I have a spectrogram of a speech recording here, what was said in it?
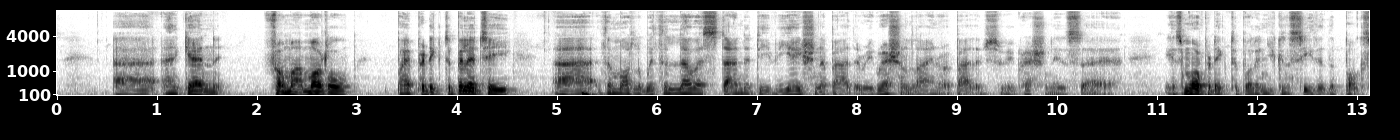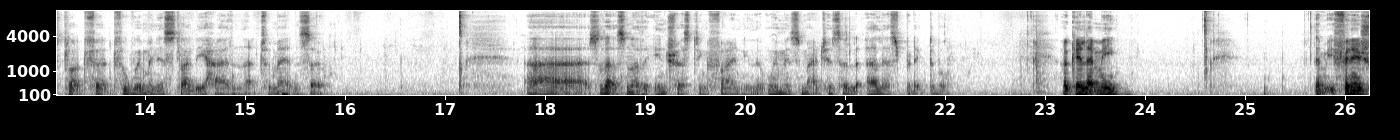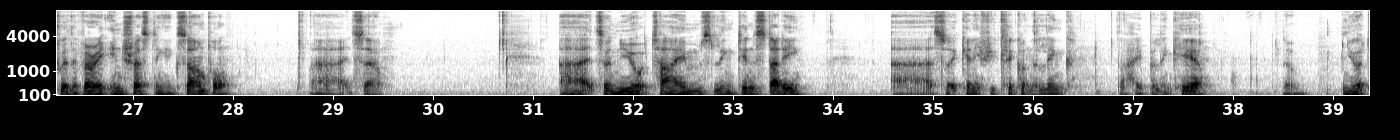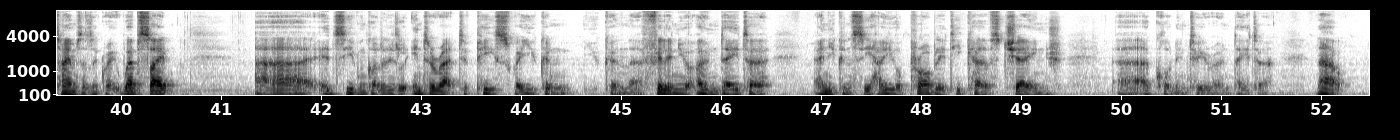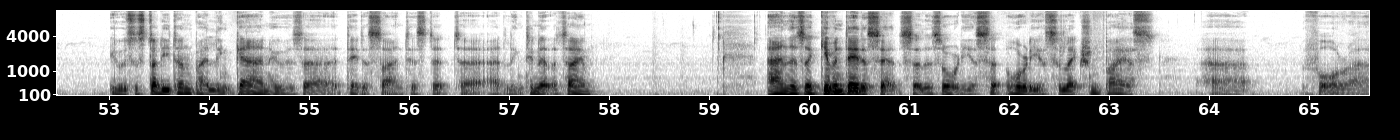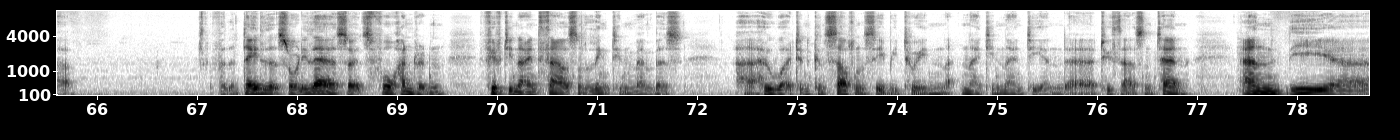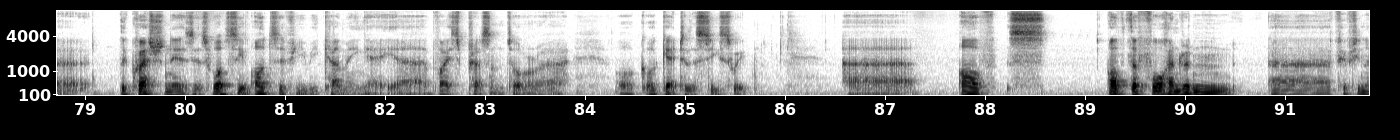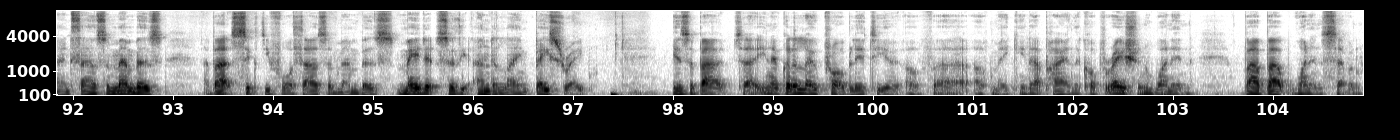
Uh, again, from our model, by predictability, uh, the model with the lowest standard deviation about the regression line or about the regression is uh, is more predictable, and you can see that the box plot for, for women is slightly higher than that for men. So, uh, so that's another interesting finding that women's matches are, are less predictable. Okay, let me let me finish with a very interesting example. Uh, it's a uh, it's a New York Times LinkedIn study. Uh, so again, if you click on the link, the hyperlink here, the New York Times has a great website. Uh, it's even got a little interactive piece where you can you can uh, fill in your own data, and you can see how your probability curves change uh, according to your own data. Now, it was a study done by Link Gan, who was a data scientist at, uh, at LinkedIn at the time. And there's a given data set, so there's already a, already a selection bias uh, for, uh, for the data that's already there. So it's 459,000 LinkedIn members uh, who worked in consultancy between 1990 and uh, 2010. And the uh, the question is is what's the odds of you becoming a uh, vice president or, uh, or, or get to the C-suite uh, of of the 459,000 uh, members about 64,000 members made it so the underlying base rate is about uh, you know got a low probability of uh, of making it up high in the corporation one in about, about one in seven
